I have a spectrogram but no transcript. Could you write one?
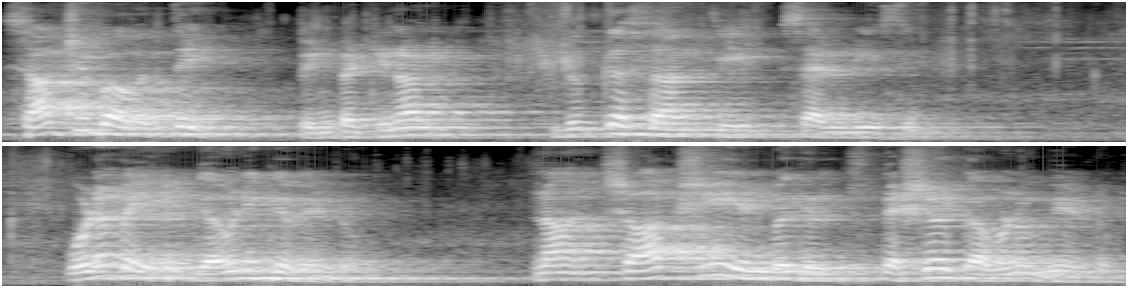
சாட்சி பாவத்தை பின்பற்றினால் துக்க சாந்தி சர்வீஸ் உடம்பை கவனிக்க வேண்டும். நான் சாட்சி என்பதில் ஸ்பெஷல் கவனம் வேண்டும்.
